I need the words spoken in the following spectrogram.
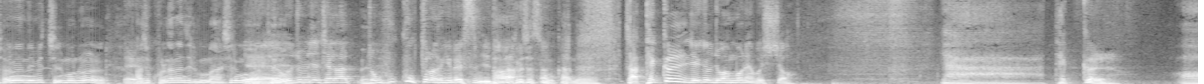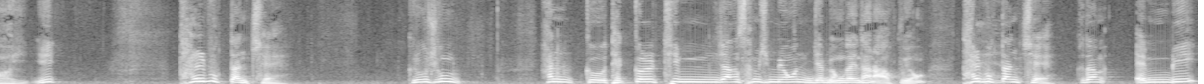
정 의원님이 질문을 예. 아주 곤란한 질문만 하시는 것 예. 같아요. 요즘 이제 제가 네. 좀 훅훅 들어가기로 했습니다. 아, 그러셨습니까? 네. 자, 댓글 얘기를 좀 한번 해보시죠. 야 댓글. 아, 이 탈북단체. 그리고 지금 한 그 댓글 팀장 30명은 이제 명단이 다 나왔고요. 탈북 단체, 그다음 MB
